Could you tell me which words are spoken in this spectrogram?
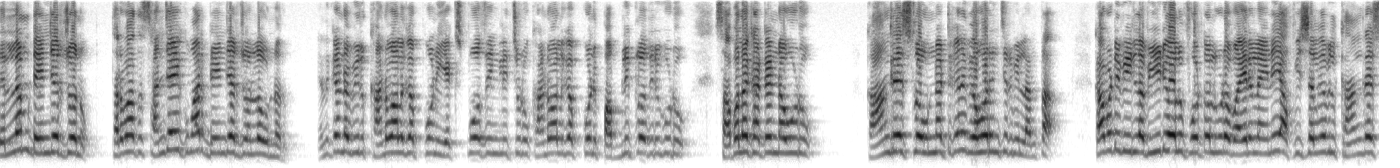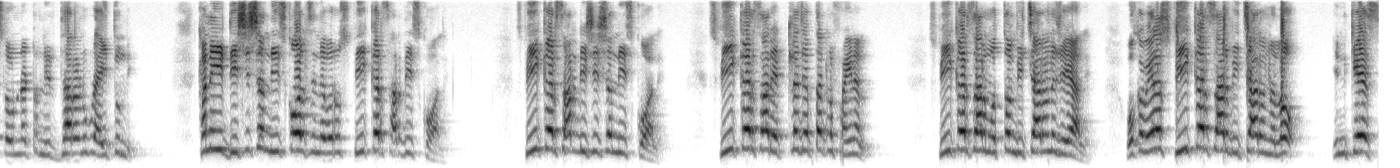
Tellam danger zone తర్వాత సంజయ్ కుమార్ డేంజర్ జోన్లో ఉన్నారు. ఎందుకంటే వీళ్ళు కండవాలు కప్పుకొని ఎక్స్పోజింగ్లు ఇచ్చుడు కండవాలు కప్పుకొని పబ్లిక్లో తిరుగుడు సభలకు అటెండ్ అవ్వడు. కాంగ్రెస్లో ఉన్నట్టుగానే వ్యవహరించారు వీళ్ళంతా. కాబట్టి వీళ్ళ వీడియోలు ఫోటోలు కూడా వైరల్ అయినాయి. అఫీషియల్గా వీళ్ళు కాంగ్రెస్లో ఉన్నట్టు నిర్ధారణ కూడా అవుతుంది కానీ ఈ డిసిషన్ తీసుకోవాల్సింది ఎవరు? స్పీకర్ సార్ తీసుకోవాలి. స్పీకర్ సార్ డిసిషన్ తీసుకోవాలి. స్పీకర్ సార్ ఎట్లా చెప్తే అట్లా ఫైనల్. స్పీకర్ సార్ మొత్తం విచారణ చేయాలి. ఒకవేళ స్పీకర్ సార్ విచారణలో ఇన్ కేస్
